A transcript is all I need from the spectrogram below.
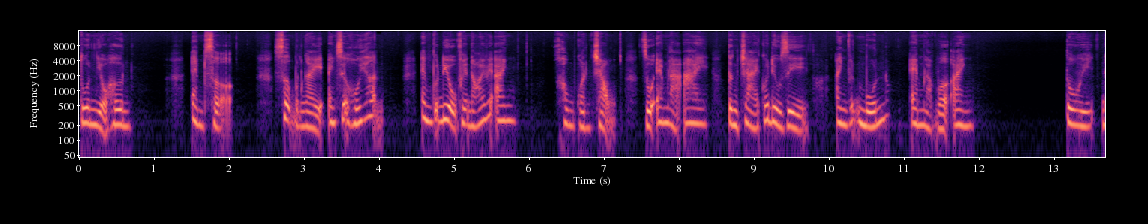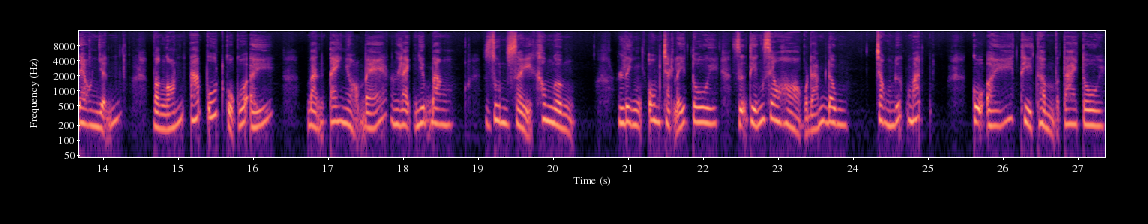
tuôn nhiều hơn. Em sợ, sợ một ngày anh sẽ hối hận. Em có điều phải nói với anh. Không quan trọng, dù em là ai, từng trải có điều gì, anh vẫn muốn em là vợ anh. Tôi đeo nhẫn và ngón áp út của cô ấy, bàn tay nhỏ bé lạnh như băng, run rẩy không ngừng. Linh ôm chặt lấy tôi giữa tiếng reo hò của đám đông, trong nước mắt. Cô ấy thì thầm vào tai tôi.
